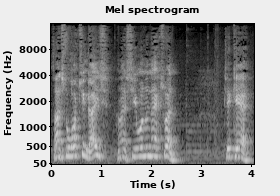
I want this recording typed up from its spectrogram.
Thanks for watching guys and I'll see you on the next one. Take care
